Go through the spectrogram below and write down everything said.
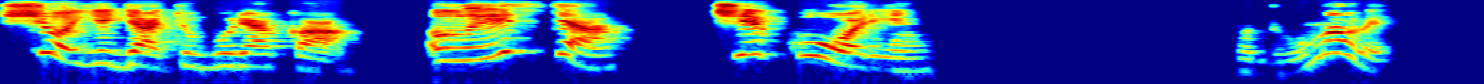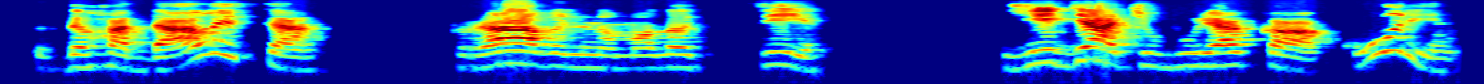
Що їдять у буряка? Листя чи корінь? Подумали? Здогадалися? Правильно, молодці. Їдять у буряка корінь,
